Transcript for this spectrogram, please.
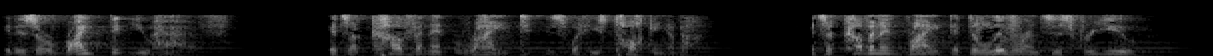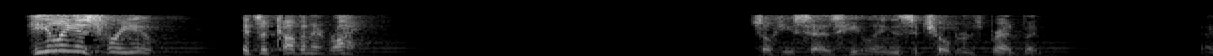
It is a right that you have. It's a covenant right, is what he's talking about. It's a covenant right that deliverance is for you. Healing is for you. It's a covenant right. So he says, healing is the children's bread, but I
